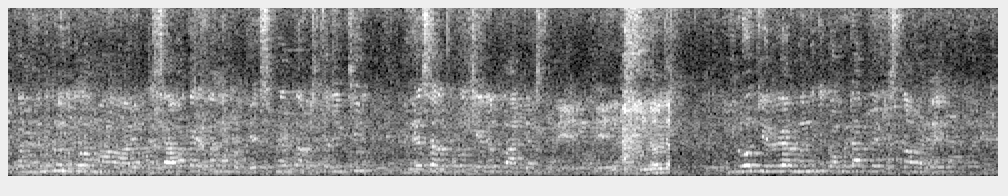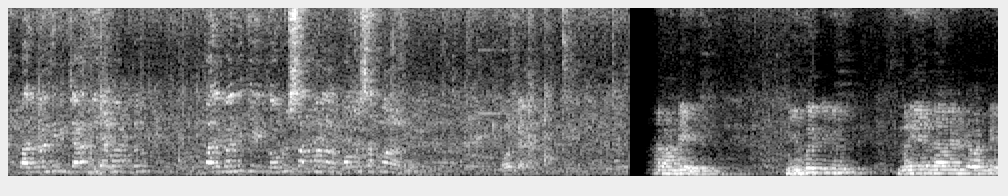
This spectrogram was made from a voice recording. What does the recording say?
ఇంకా ముందు ముందు కూడా మా యొక్క సేవా కార్యక్రమాలు దేశమంతా విస్తరించి విదేశాలు కూడా చేయడం ప్లాన్ చేస్తున్నాం. ఈరోజు ఇరవై ఆరు మందికి గౌరవ డాక్టరేట్ ఇస్తామంటే పది మందికి జాతీయ అవార్డులు పది మందికి గౌరవ సన్మానాలు పౌర సన్మానాలు. డిప్యూటీ మేయర్ గారైనటువంటి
